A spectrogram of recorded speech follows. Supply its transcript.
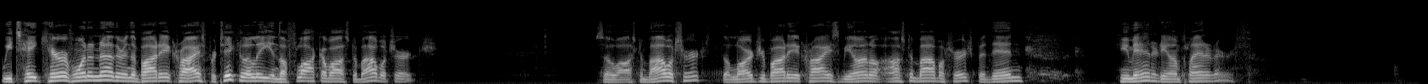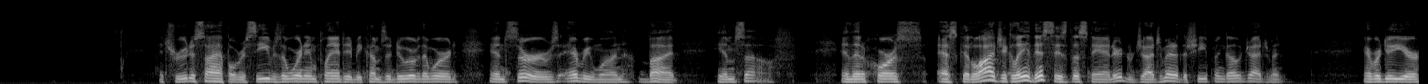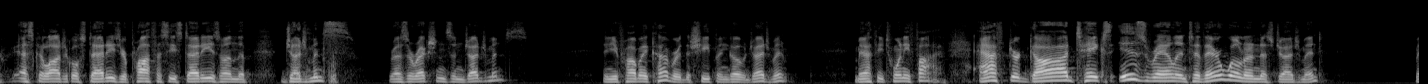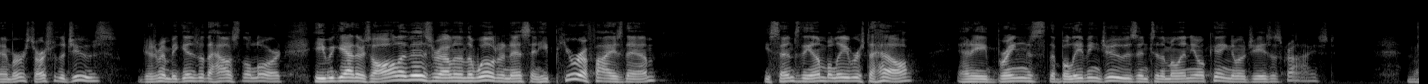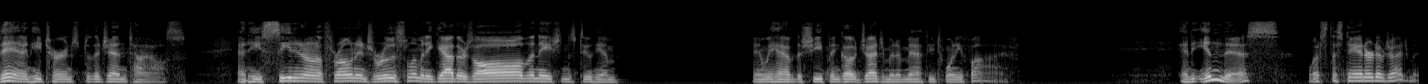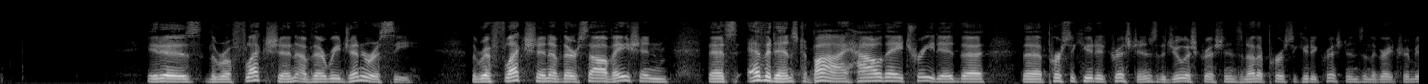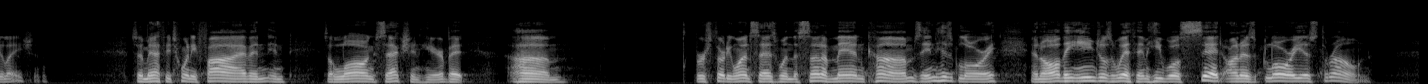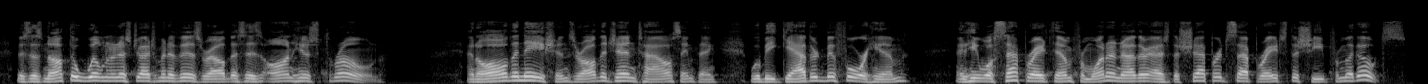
We take care of one another in the body of Christ, particularly in the flock of Austin Bible Church. So, Austin Bible Church, the larger body of Christ beyond Austin Bible Church, but then humanity on planet Earth. A true disciple receives the word implanted, becomes a doer of the word, and serves everyone but himself. And then, of course, eschatologically, this is the standard judgment of the sheep and goat judgment. Ever do your eschatological studies, your prophecy studies on the judgments, resurrections, and judgments? Then you've probably covered the sheep and goat judgment. Matthew 25. After God takes Israel into their wilderness judgment, remember, it starts with the Jews. Judgment begins with the house of the Lord. He gathers all of Israel in the wilderness and he purifies them. He sends the unbelievers to hell and he brings the believing Jews into the millennial kingdom of Jesus Christ. Then he turns to the Gentiles and he's seated on a throne in Jerusalem and he gathers all the nations to him and we have the sheep and goat judgment of Matthew 25. And in this, what's the standard of judgment? It is the reflection of their regeneracy, the reflection of their salvation that's evidenced by how they treated the, the persecuted Christians, the Jewish Christians, and other persecuted Christians in the Great Tribulation. So, Matthew 25, and, and it's a long section here, but um, verse 31 says, When the Son of Man comes in his glory, and all the angels with him, he will sit on his glorious throne. This is not the wilderness judgment of Israel. This is on his throne. And all the nations, or all the Gentiles, same thing, will be gathered before him, and he will separate them from one another as the shepherd separates the sheep from the goats.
